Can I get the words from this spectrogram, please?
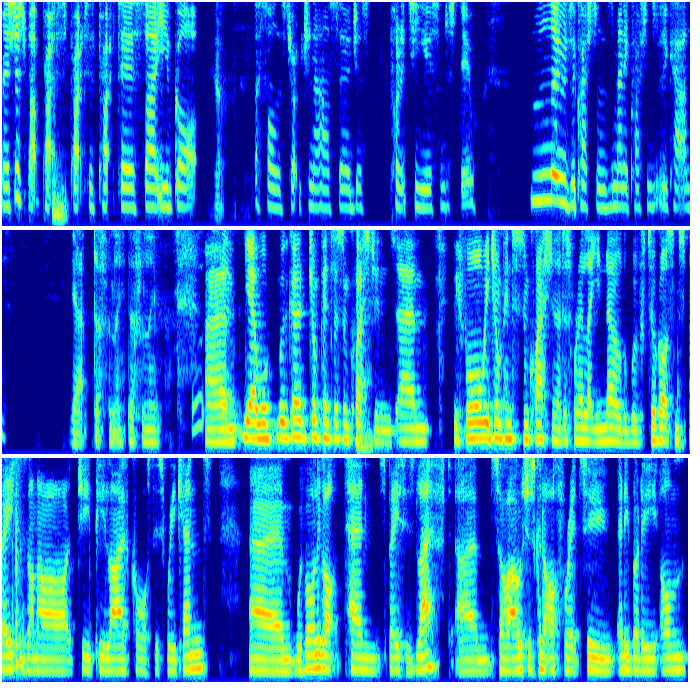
it's just about practice, practice, practice. Like you've got Yeah. a solid structure now, so just put it to use and just do loads of questions, as many questions as you can. Yeah, definitely, definitely. Ooh, so- Um, yeah, well, we're going to jump into some questions. Um, before we jump into some questions, I just want to let you know that we've still got some spaces on our GP Live course this weekend. Um, we've only got 10 spaces left. Um, so I was just going to offer it to anybody on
